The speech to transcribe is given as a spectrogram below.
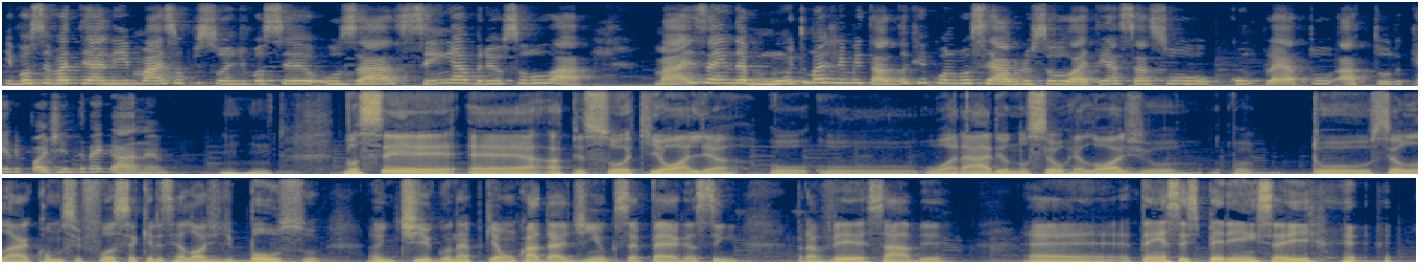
e você vai ter ali mais opções de você usar sem abrir o celular mas ainda é muito mais limitado do que quando você abre o celular e tem acesso completo a tudo que ele pode entregar, né? Uhum. Você é a pessoa que olha o, o, o, horário no seu relógio do celular como se fosse aqueles relógios de bolso antigo, né? Porque é um quadradinho que você pega assim pra ver, sabe? É, tem essa experiência aí?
